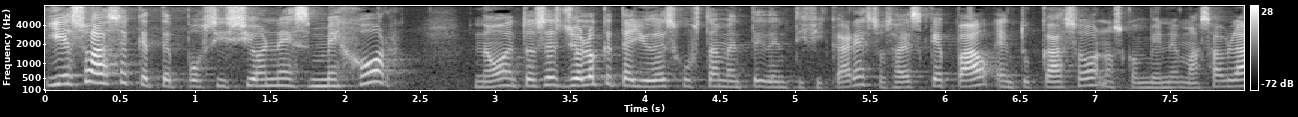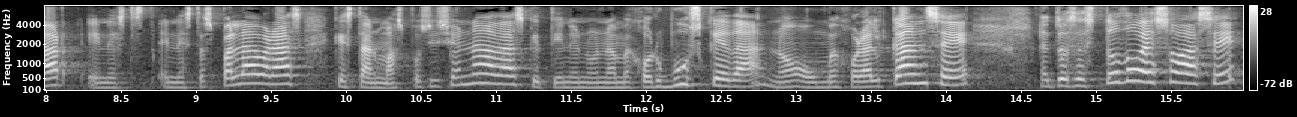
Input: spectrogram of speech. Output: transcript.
y eso hace que te posiciones mejor. ¿No? Entonces yo lo que te ayudo es justamente identificar esto. ¿Sabes qué, Pau? En tu caso nos conviene más hablar en, en estas palabras que están más posicionadas, que tienen una mejor búsqueda, ¿no? Un mejor alcance. Entonces todo eso hace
